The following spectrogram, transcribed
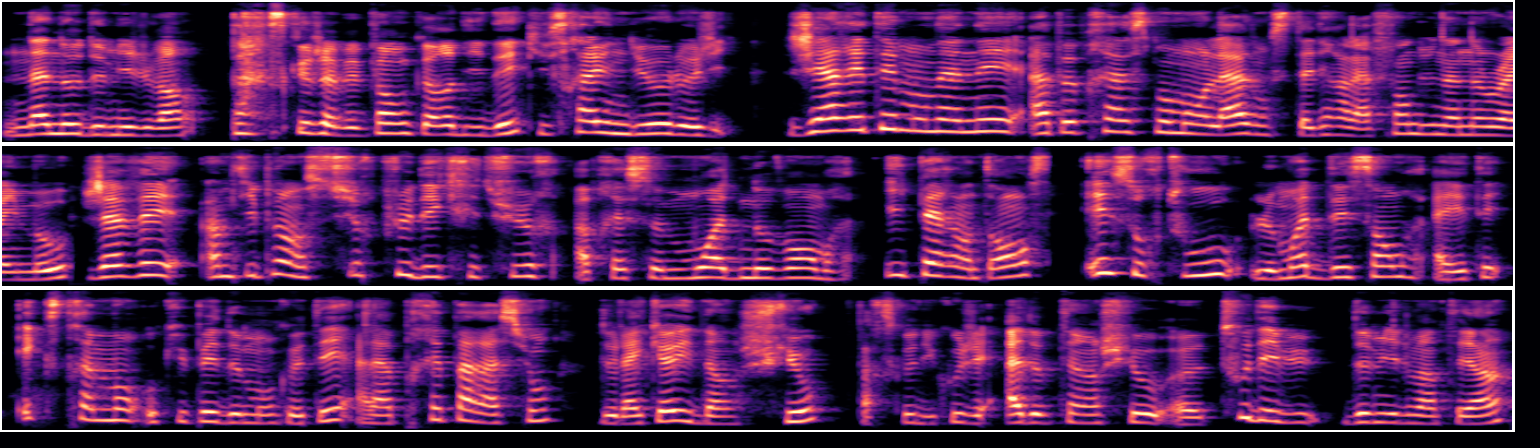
Nano 2020 parce que j'avais pas encore d'idée, qui sera une duologie. J'ai arrêté mon année à peu près à ce moment-là, donc c'est-à-dire à la fin du NaNoWriMo. J'avais un petit peu un surplus d'écriture après ce mois de novembre hyper intense, et surtout, le mois de décembre a été extrêmement occupé de mon côté à la préparation de l'accueil d'un chiot, parce que du coup j'ai adopté un chiot euh, tout début 2021.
